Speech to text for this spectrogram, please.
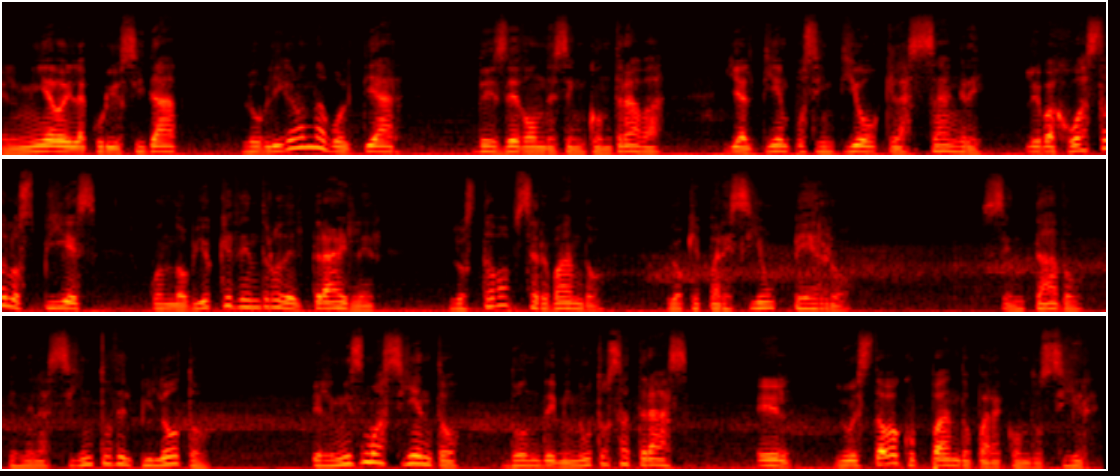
El miedo y la curiosidad lo obligaron a voltear desde donde se encontraba y al tiempo sintió que la sangre le bajó hasta los pies cuando vio que dentro del tráiler lo estaba observando lo que parecía un perro, sentado en el asiento del piloto, el mismo asiento donde minutos atrás él lo estaba ocupando para conducir.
